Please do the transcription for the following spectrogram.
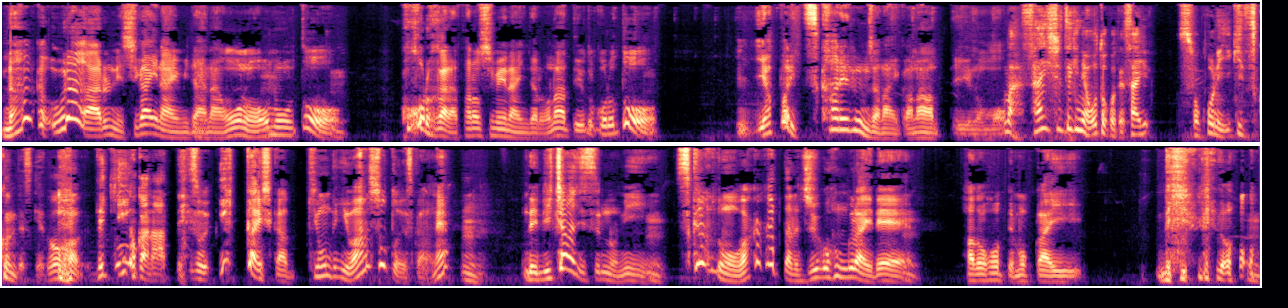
なんか裏があるに違いないみたいなものを思うと、うん心から楽しめないんだろうなっていうところと、やっぱり疲れるんじゃないかなっていうのも。まあ最終的には男って最、そこに行き着くんですけどまあ、できんのかなって。そう、一回しか基本的にワンショットですからね。うん。で、リチャージするのに、うん少なくとも若かったら15分ぐらいで、うん波動砲ってもう一回できるけど、うん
